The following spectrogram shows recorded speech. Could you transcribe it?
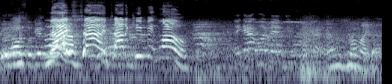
Good hustle, Nice try. Try to keep it low. Oh my God.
